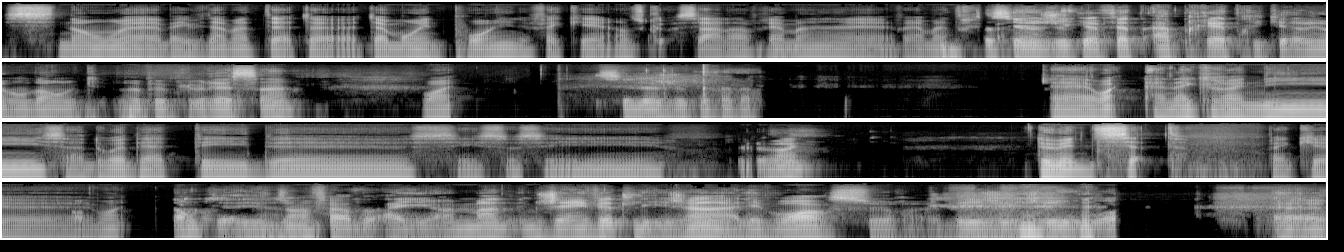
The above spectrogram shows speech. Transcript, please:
Sinon, euh, ben, évidemment, tu as, moins de points. là. Fait que, en tout cas, ça a l'air vraiment, euh, vraiment très Ça, c'est un jeu qu'il a fait après Tricarion, donc un peu plus récent. Ouais. C'est le jeu qu'il a fait après. Euh, ouais, Anachronie, ça doit dater de. C'est ça, c'est. Le 20. 2017. Fait que, euh, ouais. Donc, il y a gens à faire. d'autres. Hey, J'invite les gens à aller voir sur BGG voir, euh,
